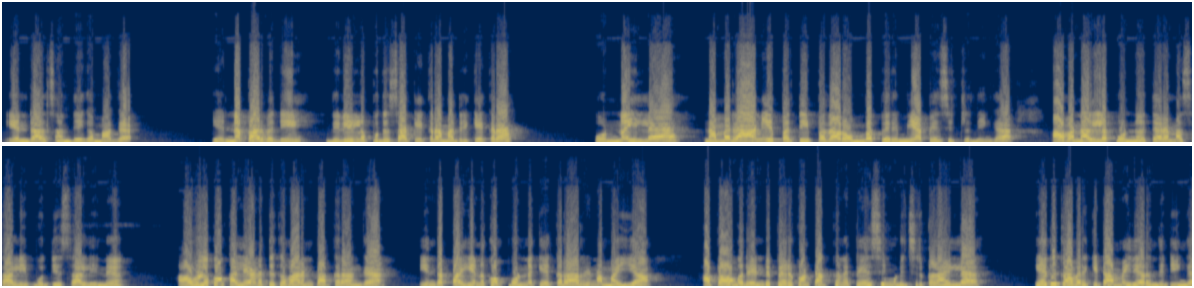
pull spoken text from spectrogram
என்றால் சந்தேகமாக. என்ன பார்வதி திடீர்னு புதுசா கேக்குற மாதிரி கேக்குற? ஒன்னும் இல்ல. நம்ம ராணிய பத்தி இப்பதான் ரொம்ப பெருமையா பேசிட்டு இருந்தீங்க. அவ நல்ல பொண்ணு திறமசாலி புத்திசாலின்னு. அவளுக்கும் கல்யாணத்துக்கு வரன் பாக்குறாங்க. இந்த பையனுக்கும் பொண்ணு கேக்குறாரு நம்ம ஐயா. அப்ப அவங்க ரெண்டு பேருக்கும் டக்குன்னு பேசி முடிச்சிருக்கலாம் இல்ல? எதுக்கு அவர்கிட்ட அமைதியா இருந்துட்டீங்க?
